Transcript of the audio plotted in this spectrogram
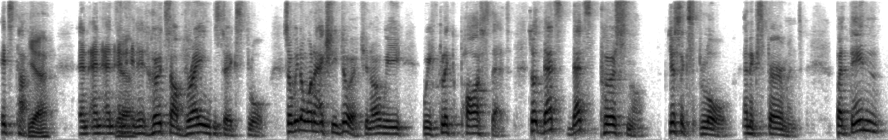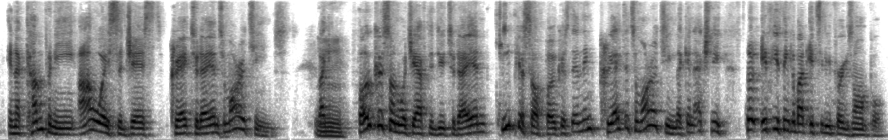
It's tough. Yeah. And, and, and, yeah. and, and it hurts our brains to explore. So we don't want to actually do it. You know, we, we flick past that. So that's, that's personal just explore and experiment. But then in a company, I always suggest create today and tomorrow teams. Like mm. focus on what you have to do today and keep yourself focused and then create a tomorrow team that can actually so if you think about Italy, for example,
